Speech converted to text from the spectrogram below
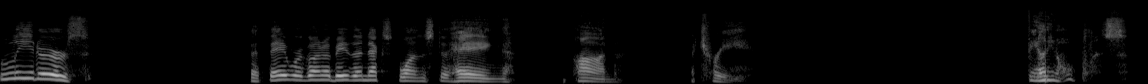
leaders. That they were going to be the next ones to hang on a tree. Feeling hopeless.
